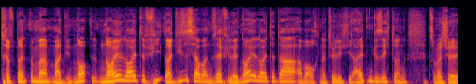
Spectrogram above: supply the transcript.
trifft man immer mal die no neue Leute. Viel, äh, dieses Jahr waren sehr viele neue Leute da, aber auch natürlich die alten Gesichter. Und zum Beispiel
